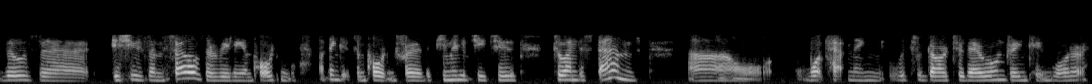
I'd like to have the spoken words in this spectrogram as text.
those uh, issues themselves are really important. I think it's important for the community to to understand uh, what's happening with regard to their own drinking water.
